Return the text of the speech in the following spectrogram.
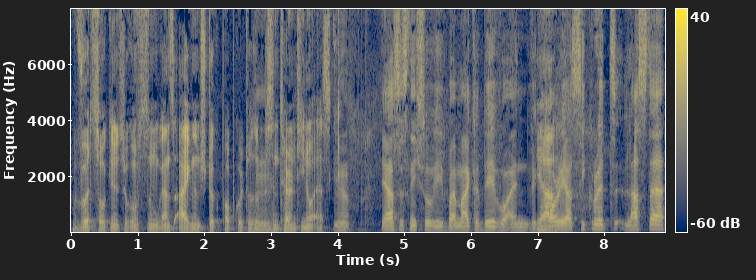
wird zurück in die Zukunft zu einem ganz eigenen Stück Popkultur, so ein mhm. bisschen Tarantino-esque. Ja. ja. es ist nicht so wie bei Michael Bay, wo ein Victoria ja. Secret Laster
